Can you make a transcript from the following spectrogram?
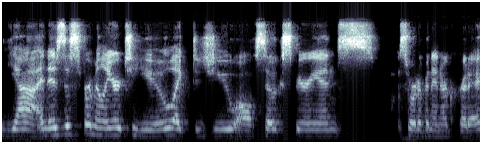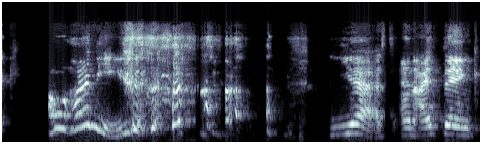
yeah and is this familiar to you? Like did you also experience sort of an inner critic? Oh honey. Yes and i think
